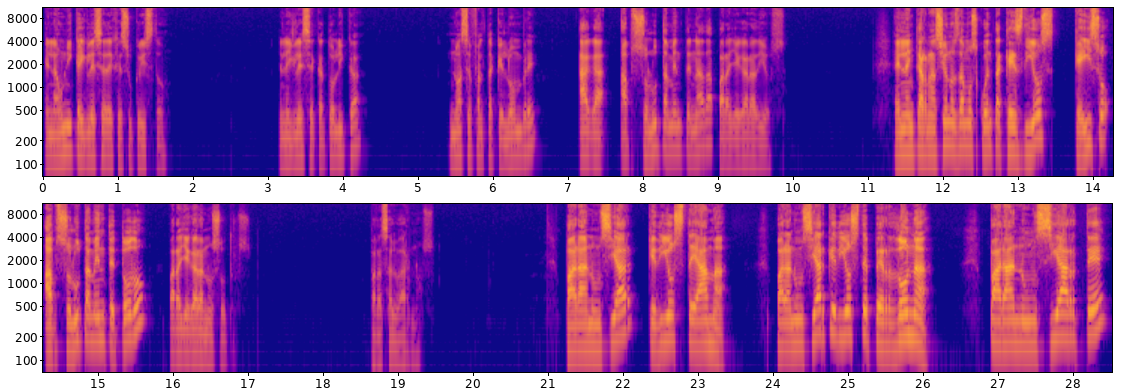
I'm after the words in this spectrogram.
En la única iglesia de Jesucristo, en la iglesia católica, no hace falta que el hombre haga absolutamente nada para llegar a Dios. En la encarnación nos damos cuenta que es Dios que hizo absolutamente todo para llegar a nosotros, para salvarnos, para anunciar que Dios te ama, para anunciar que Dios te perdona, para anunciarte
